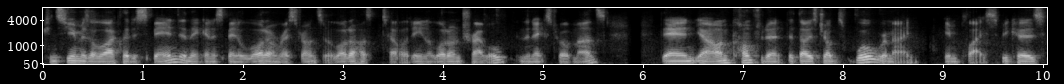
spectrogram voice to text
consumers are likely to spend, and they're going to spend a lot on restaurants and a lot of hospitality and a lot on travel in the next 12 months, then you know I'm confident that those jobs will remain in place because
